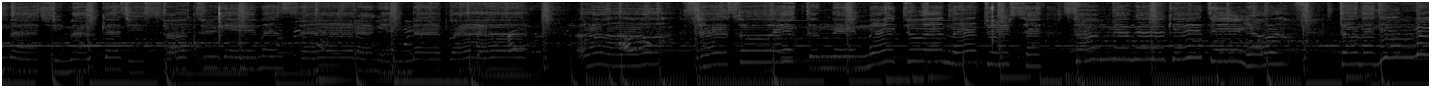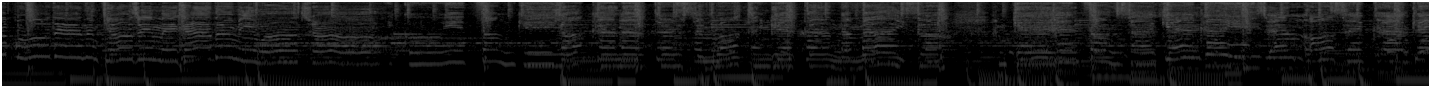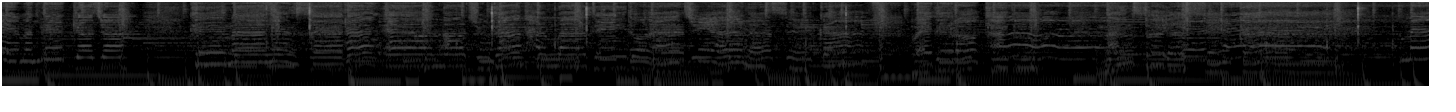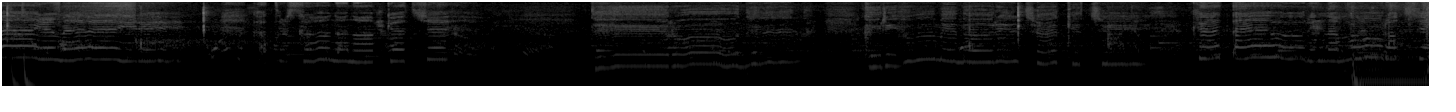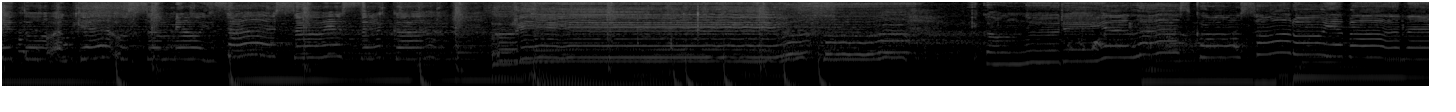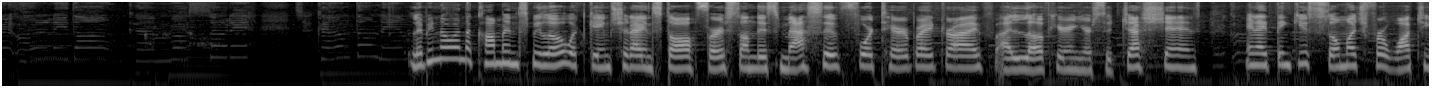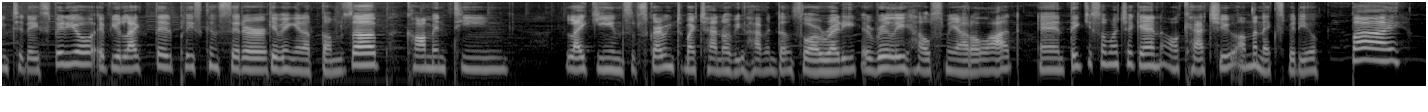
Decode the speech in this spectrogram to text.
Let me know in the comments below what games should I install first on this massive 4 terabyte drive. I love hearing your suggestions. And I thank you so much for watching today's video. If you liked it, please consider giving it a thumbs up, commenting, liking, subscribing to my channel if you haven't done so already. It really helps me out a lot. And thank you so much again. I'll catch you on the next video. Bye!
